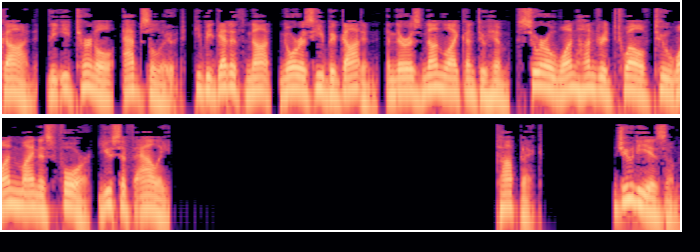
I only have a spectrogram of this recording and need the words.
God, the eternal, absolute, He begetteth not, nor is He begotten, and there is none like unto Him. Surah 112-1-4, Yusuf Ali. Judaism.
